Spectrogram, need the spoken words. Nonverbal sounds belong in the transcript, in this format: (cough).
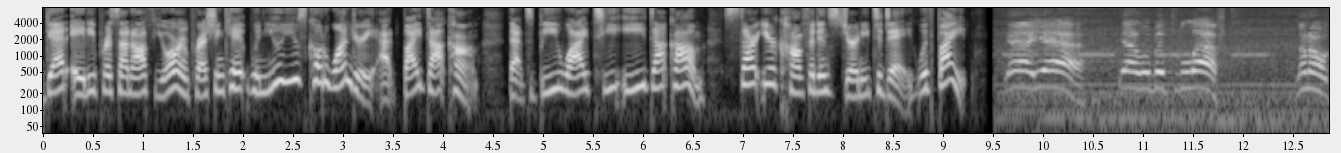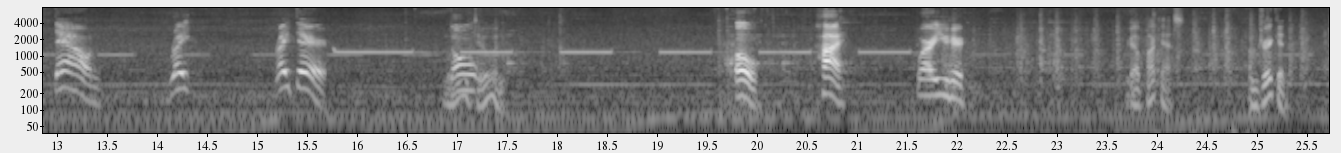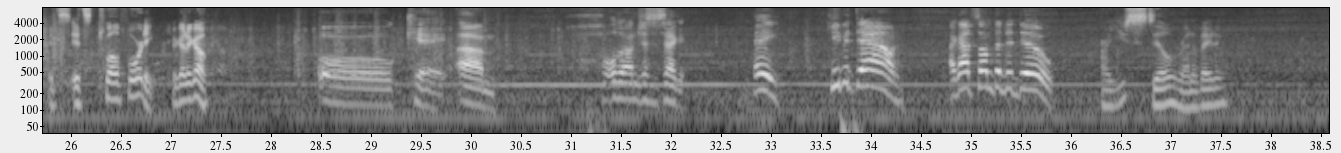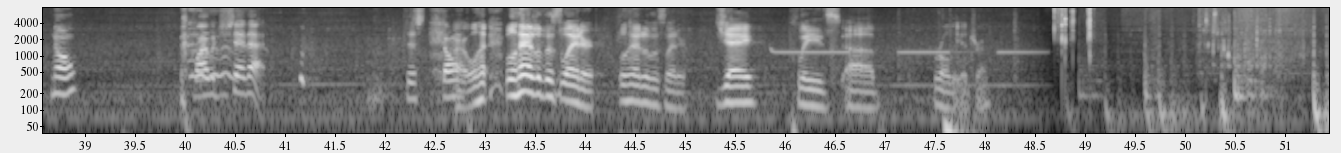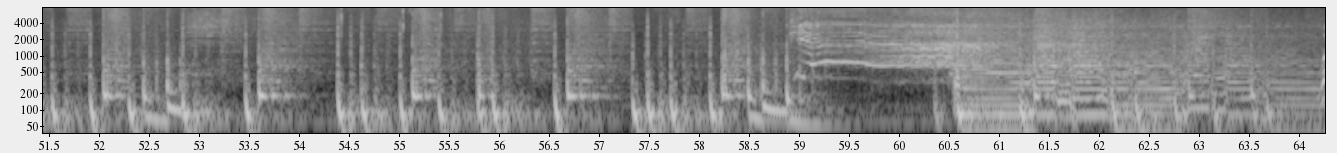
Get 80% off your impression kit when you use code WONDERY at Byte.com. That's B-Y-T-E dot com. Start your confidence journey today with Byte. Yeah, yeah. Yeah, a little bit to the left. No, no, down. Right, right there. What Don't- are you doing? Oh, hi. Why are you here? We got a podcast. I'm drinking. It's it's 12:40. We gotta go. Okay. Um, hold on just a second. Hey, keep it down. I got something to do. Are you still renovating? No. Why would you say that? Just (laughs) don't. All right, we'll we'll handle this later. We'll handle this later. Jay, please uh, roll the intro.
